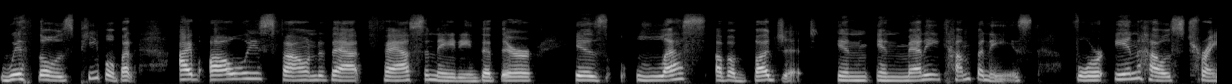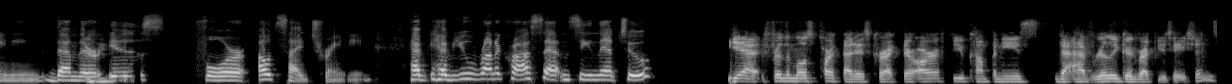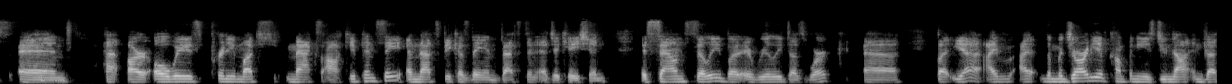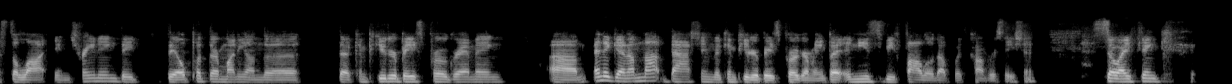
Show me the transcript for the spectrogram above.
with those people. But I've always found that fascinating that there is less of a budget in in many companies for in-house training than there mm-hmm. is for outside training. Have have you run across that and seen that too? Yeah, for the most part, that is correct. There are a few companies that have really good reputations and ha- are always pretty much max occupancy, and that's because they invest in education. It sounds silly, but it really does work. Uh, but yeah, I, I, the majority of companies do not invest a lot in training. They they'll put their money on the the computer based programming. Um, and again, I'm not bashing the computer based programming, but it needs to be followed up with conversation. So I think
